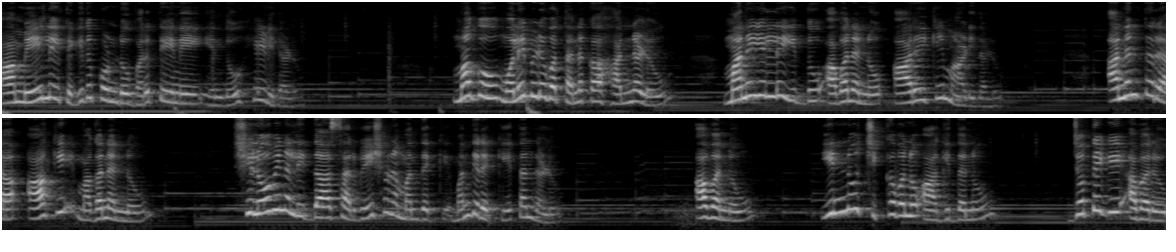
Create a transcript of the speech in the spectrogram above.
ಆಮೇಲೆ ತೆಗೆದುಕೊಂಡು ಬರುತ್ತೇನೆ ಎಂದು ಹೇಳಿದಳು. ಮಗು ಮೊಲೆ ಬಿಡುವ ತನಕ ಹನ್ನಳು ಮನೆಯಲ್ಲೇ ಇದ್ದು ಅವನನ್ನು ಆರೈಕೆ ಮಾಡಿದಳು. ಅನಂತರ ಆಕೆ ಮಗನನ್ನು ಶಿಲೋವಿನಲ್ಲಿದ್ದ ಸರ್ವೇಶ್ವರನ ಮಂದಕ್ಕೆ ಮಂದಿರಕ್ಕೆ ತಂದಳು. ಅವನು ಇನ್ನೂ ಚಿಕ್ಕವನು ಆಗಿದ್ದನು. ಜೊತೆಗೆ ಅವರು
